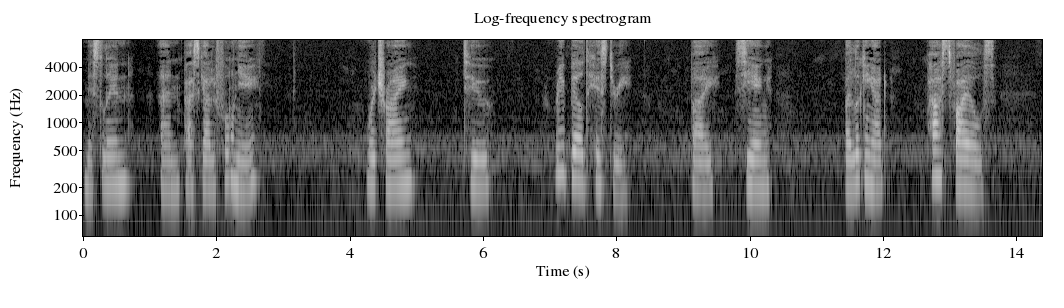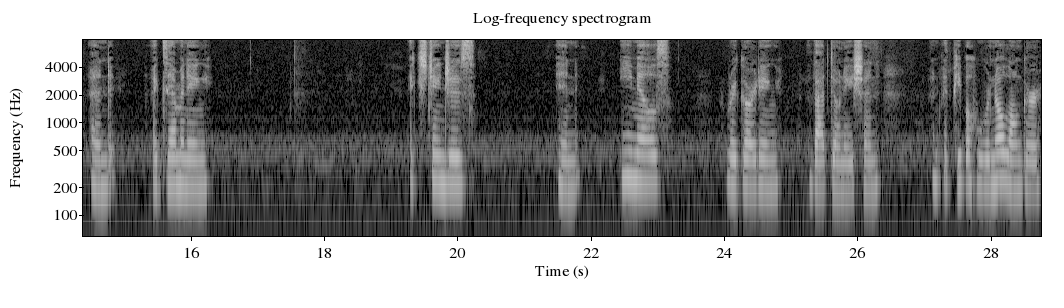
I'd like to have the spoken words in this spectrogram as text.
Miss Lynn and Pascale Fournier were trying to rebuild history by seeing, by looking at past files and examining exchanges in emails regarding that donation and with people who were no longer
